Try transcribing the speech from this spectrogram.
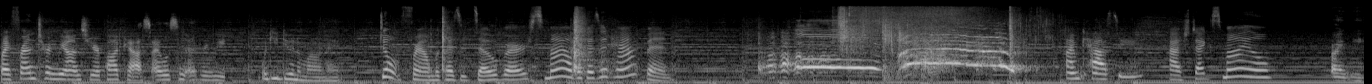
My friend turned me on to your podcast. I listen every week. What are you doing tomorrow night? Don't frown because it's over. Smile because it happened. I'm Cassie. Hashtag smile. Bite me.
